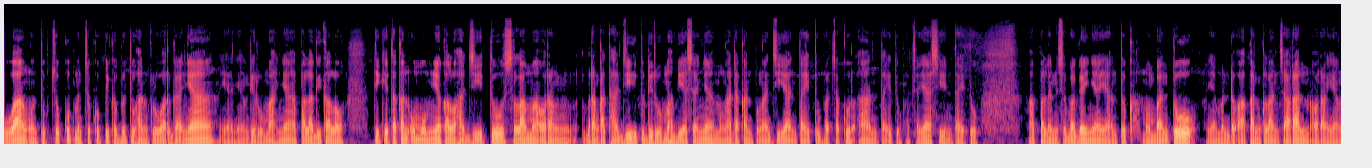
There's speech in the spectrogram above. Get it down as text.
uang untuk cukup mencukupi kebutuhan keluarganya ya yang di rumahnya. Apalagi kalau di kita kan umumnya kalau haji itu selama orang berangkat haji itu di rumah biasanya mengadakan pengajian. Entah itu baca Quran entah itu baca Yasin entah itu apa lain sebagainya ya untuk membantu ya mendoakan kelancaran orang yang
